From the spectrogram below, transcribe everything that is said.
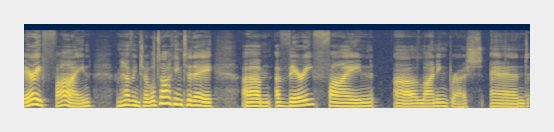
very fine, I'm having trouble talking today, um, a very fine uh, lining brush. And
